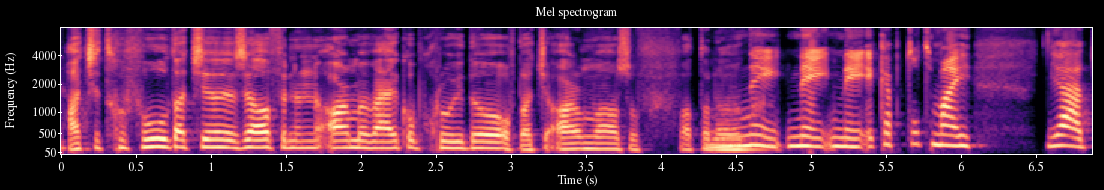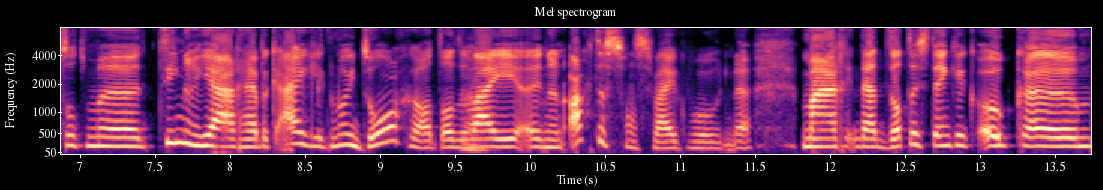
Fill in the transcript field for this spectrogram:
Had je het gevoel dat je zelf in een arme wijk opgroeide? Of dat je arm was? Of wat dan ook? Nee, nee, nee. Ik heb tot mijn, ja, tot mijn tienerjaren heb ik eigenlijk nooit doorgehad dat wij in een achterstandswijk woonden. Maar dat, dat is denk ik ook ehm,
